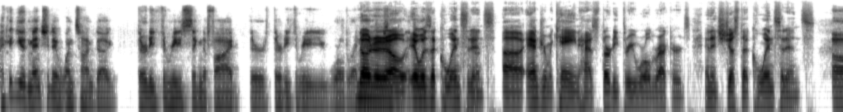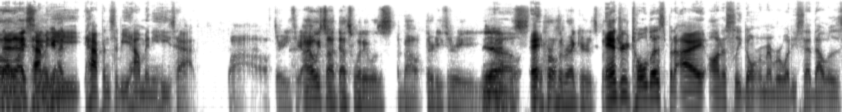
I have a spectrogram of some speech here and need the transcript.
I think you had mentioned it one time, Doug. Thirty-three signified their thirty-three world records. no no no. like It that? was a coincidence. Uh, Andrew McCain has 33 world records, and it's just a coincidence Oh, that that's see. how Okay, many I- happens to be how many he's had. Wow, 33. I always thought that's what it was about. 33. Yeah. was No, the world records. But Andrew told us, but I honestly don't remember what he said. That was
